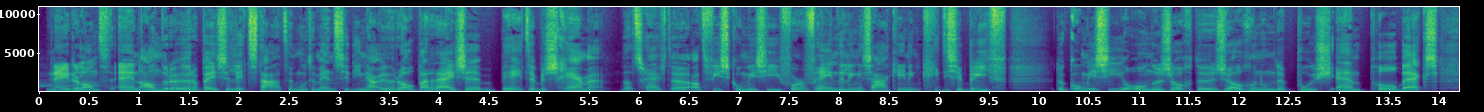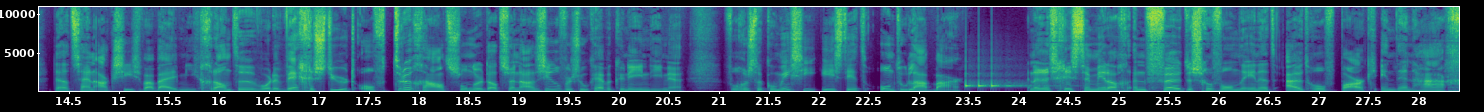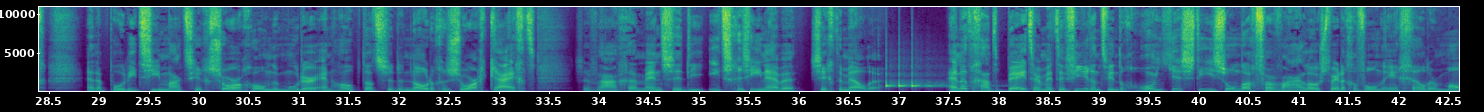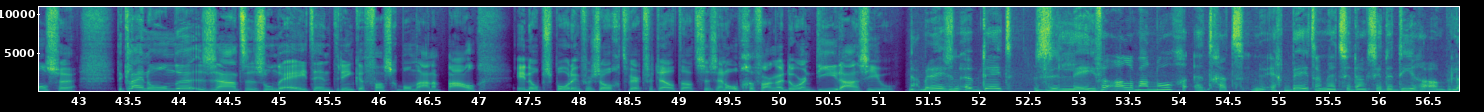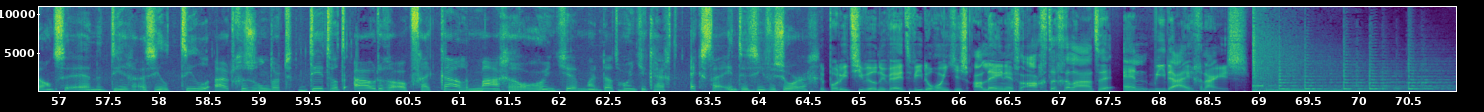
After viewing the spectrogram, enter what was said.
Nederland en andere Europese lidstaten moeten mensen die naar Europa reizen beter beschermen. Dat schrijft de Adviescommissie voor Vreemdelingenzaken in een kritische brief. De commissie onderzocht de zogenoemde push- en pullbacks. Dat zijn acties waarbij migranten worden weggestuurd of teruggehaald zonder dat ze een asielverzoek hebben kunnen indienen. Volgens de commissie is dit ontoelaatbaar. Er is gistermiddag een foetus gevonden in het Uithofpark in Den Haag. En de politie maakt zich zorgen om de moeder en hoopt dat ze de nodige zorg krijgt. Ze vragen mensen die iets gezien hebben zich te melden. En het gaat beter met de 24 hondjes die zondag verwaarloosd werden gevonden in Geldermalsen. De kleine honden zaten zonder eten en drinken vastgebonden aan een paal. In de opsporing verzocht werd verteld dat ze zijn opgevangen door een dierenasiel. Nou, bij deze een update. Ze leven allemaal nog. Het gaat nu echt beter met ze dankzij de dierenambulance en het dierenasiel Tiel uitgezonderd. Dit wat oudere, ook vrij kale, magere hondje. Maar dat hondje krijgt extra intensieve zorg. De politie wil nu weten wie de hondjes alleen heeft achtergelaten en wie de eigenaar is.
